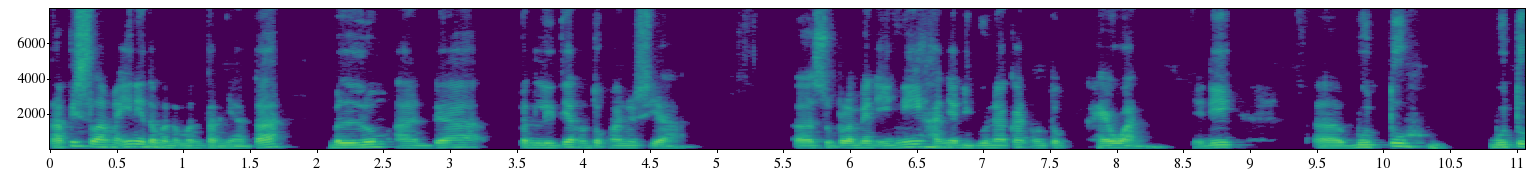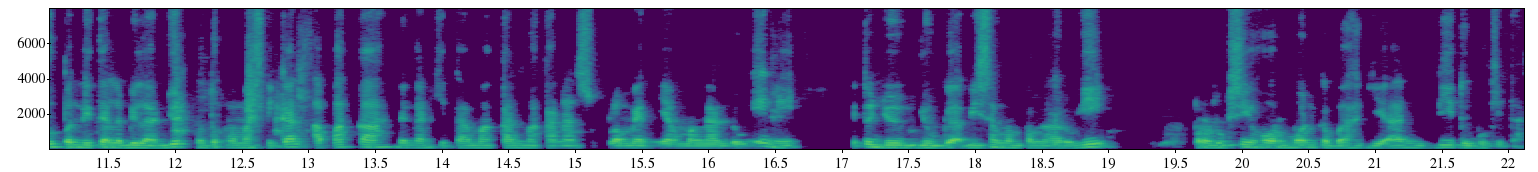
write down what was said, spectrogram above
Tapi selama ini teman-teman ternyata belum ada penelitian untuk manusia. Uh, suplemen ini hanya digunakan untuk hewan. Jadi uh, butuh butuh penelitian lebih lanjut untuk memastikan apakah dengan kita makan makanan suplemen yang mengandung ini itu juga bisa mempengaruhi produksi hormon kebahagiaan di tubuh kita.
